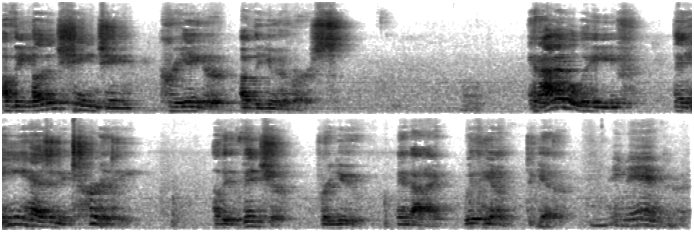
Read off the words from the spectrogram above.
of the unchanging creator of the universe. And I believe that he has an eternity of adventure for you and I with him together. Amen.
